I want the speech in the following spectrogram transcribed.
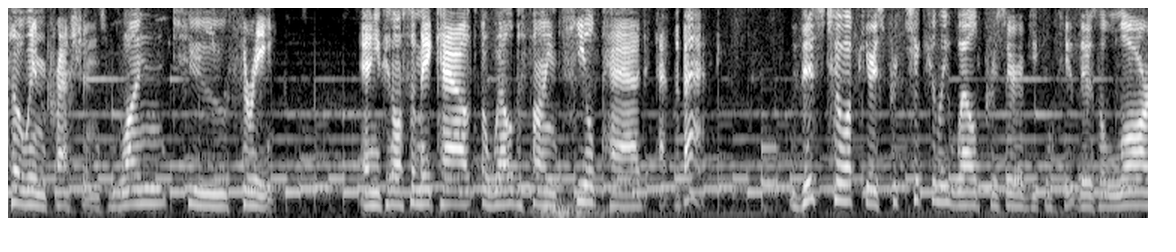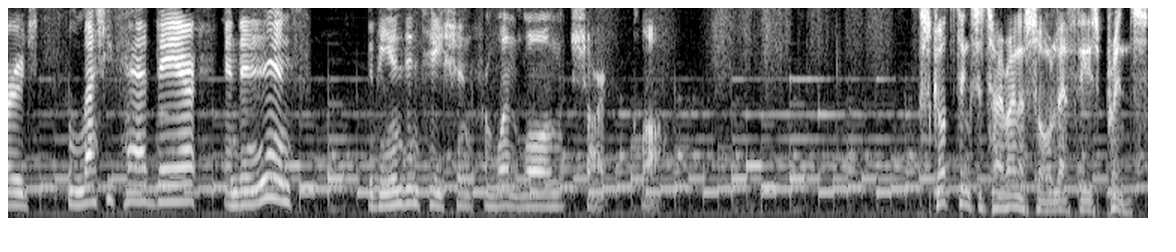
toe impressions one, two, three. And you can also make out a well defined heel pad at the back. This toe up here is particularly well preserved. You can see there's a large fleshy pad there, and then it ends with the indentation from one long, sharp claw. Scott thinks a tyrannosaur left these prints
